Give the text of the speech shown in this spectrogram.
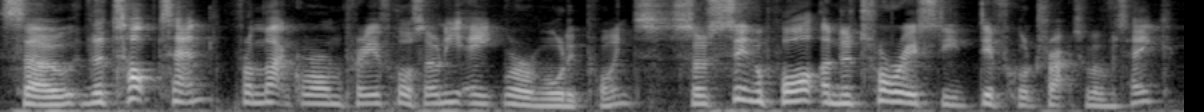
So the top ten from that Grand Prix, of course, only eight were awarded points. So Singapore, a notoriously difficult track to overtake.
